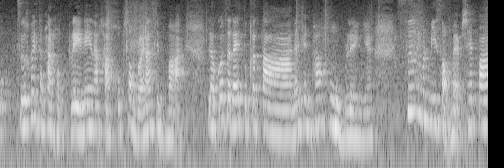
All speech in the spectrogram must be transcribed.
บ ซื้อผลิตภัณฑ์ของเกรเน่นะคะ ครบ 250 บาท แล้วก็จะได้ตุ๊กตาได้เป็นผ้าห่มอะไรเงี้ย ซึ่งมันมี 2 แบบใช่ปะ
